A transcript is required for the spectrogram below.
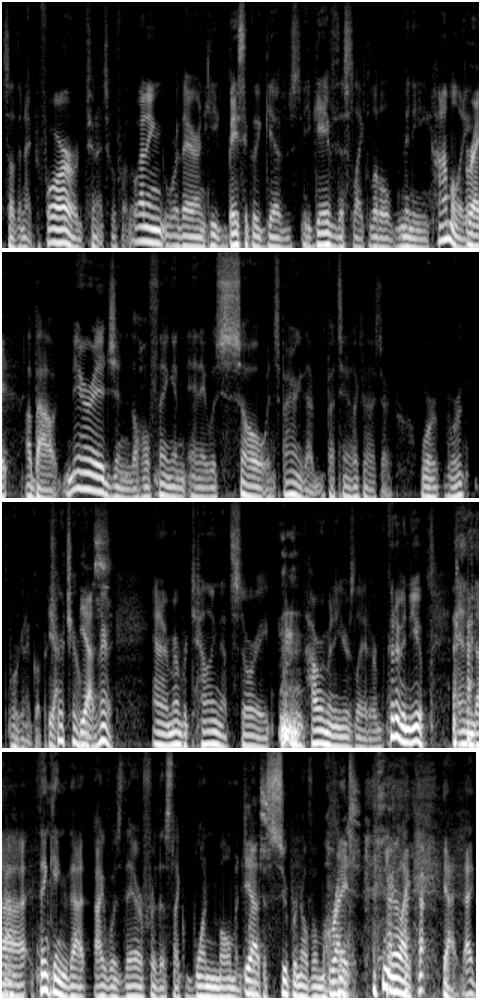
So the night before or two nights before the wedding, we're there, and he basically gives he gave this like little mini homily Right. about marriage and the whole thing, and, and it was so inspiring that Betsy and I looked at said, "We're we're we're going to go to Yeah. church here." we're Yes. gonna marry." And I remember telling that story, however many years later, could have been you, and uh, thinking that I was there for this like one moment, like the supernova moment. Right. You're like, yeah, I,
